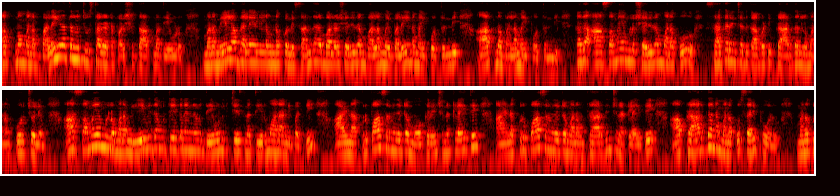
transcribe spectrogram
ఆత్మ మన బలహీనతలను చూస్తాడట పరిశుద్ధ ఆత్మ దేవుడు. మనం ఎలా బలహీనంలో ఉన్న కొన్ని సందర్భాల్లో శరీరం బలమై బలహీనమైపోతుంది ఆత్మ బలమైపోతుంది కదా ఆ సమయంలో శరీరం మనకు సహకరించదు కాబట్టి ప్రార్థనలో మనం కూర్చోలేం. ఆ సమయంలో మనం ఏ విధము చేతనైనా దేవునికి చేసిన తీర్మానాన్ని బట్టి ఆయన కృపాసనం ఎదుట మోకరించినట్లయితే ఆయన కృపాసనం ఎదుట మనం ప్రార్థించినట్లయితే ఆ ప్రార్థన మనకు సరిపోదు. మనకు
